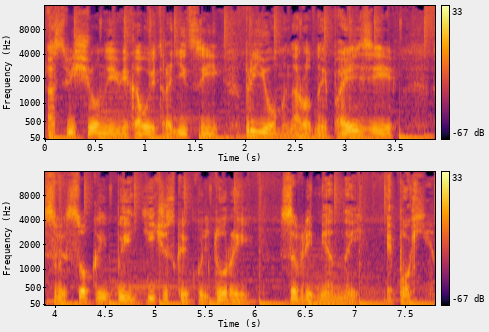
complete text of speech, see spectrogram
освященные вековой традицией приемы народной поэзии с высокой поэтической культурой современной эпохи.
